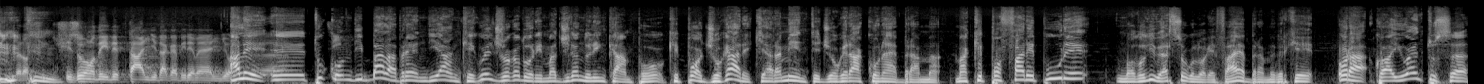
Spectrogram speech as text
però sì, ci sono dei dettagli da capire meglio. Ale, eh, tu sì. con Dybala prendi anche quel giocatore, immaginandolo in campo, che può giocare, chiaramente giocherà con Ebram, ma che può fare pure in modo diverso quello che fa Ebram, perché ora con la Juventus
